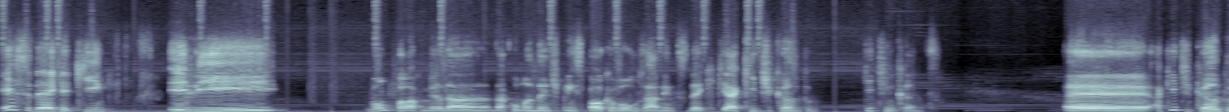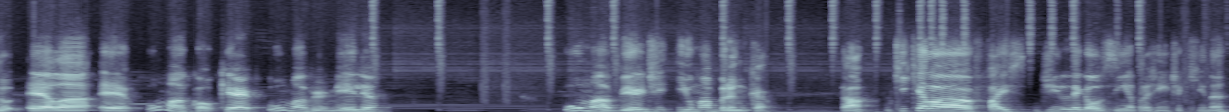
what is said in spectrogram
Esse deck aqui, ele. Vamos falar primeiro da, da comandante principal que eu vou usar dentro desse deck, que é a Kit Canto. Kit Encanto. É... A Kit Canto, ela é uma qualquer, uma vermelha, uma verde e uma branca tá? O que, que ela faz de legalzinha pra gente aqui, né?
